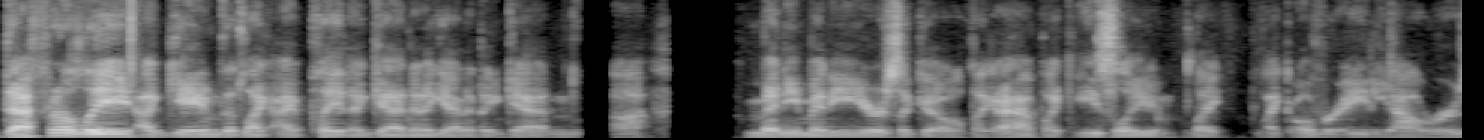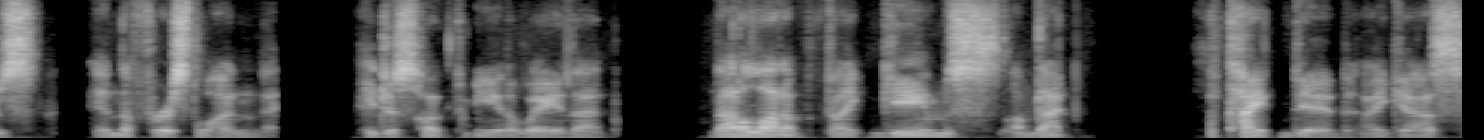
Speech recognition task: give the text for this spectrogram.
definitely a game that like I played again and again and again. Uh, many many years ago. Like I have like easily like like over 80 hours in the first one it just hooked me in a way that not a lot of like games of that type did. I guess.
